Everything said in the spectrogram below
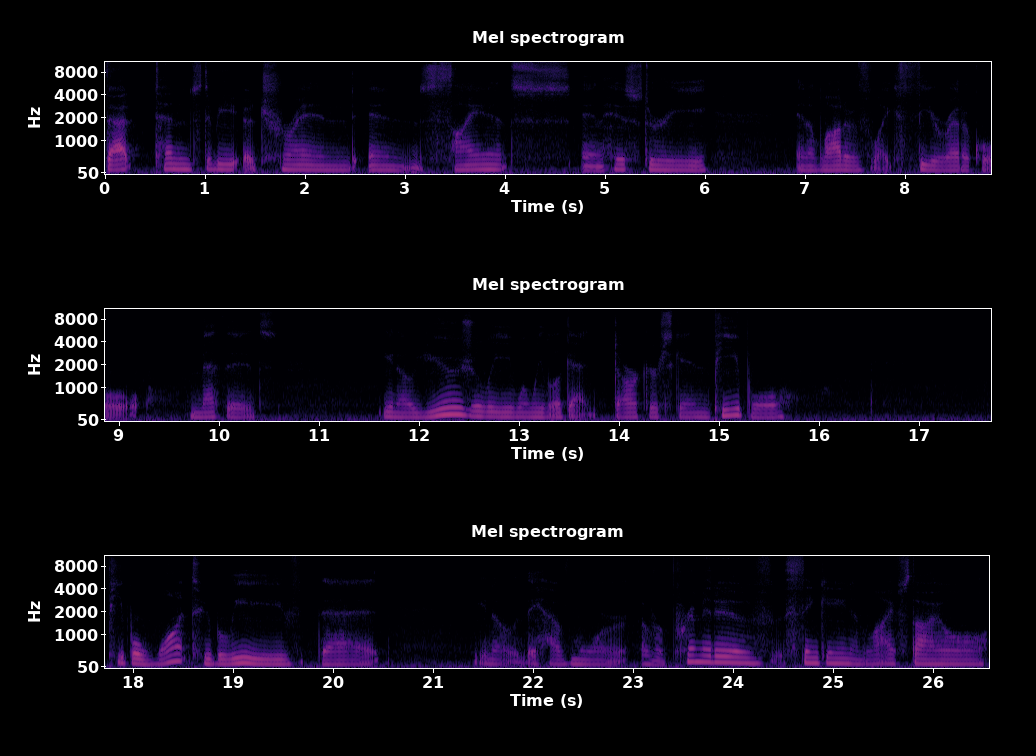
that tends to be a trend in science and history and a lot of like theoretical methods. You know, usually when we look at darker skinned people, people want to believe that, you know, they have more of a primitive thinking and lifestyle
